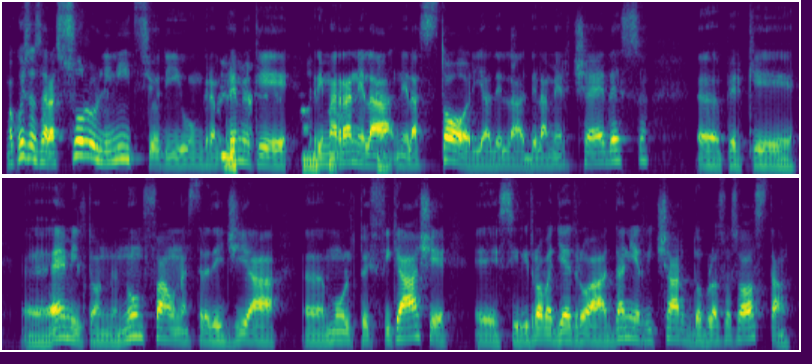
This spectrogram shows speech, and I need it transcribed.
Ma questo sarà solo l'inizio di un Gran Premio che rimarrà nella, nella storia della, della Mercedes eh, perché eh, Hamilton non fa una strategia eh, molto efficace e si ritrova dietro a Daniel Ricciardo dopo la sua sosta.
